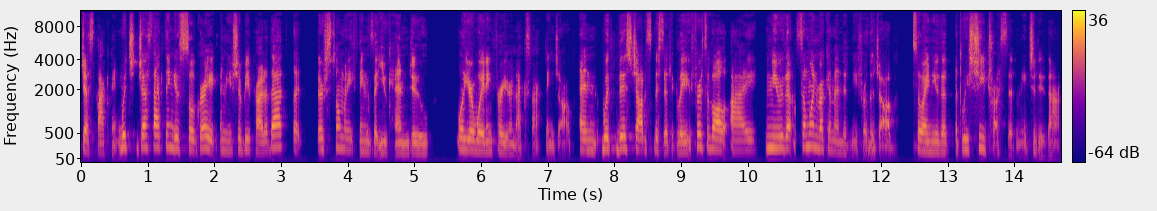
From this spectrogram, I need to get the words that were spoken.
just acting, which just acting is so great and you should be proud of that. But there's so many things that you can do while you're waiting for your next acting job. And with this job specifically, first of all, I knew that someone recommended me for the job. So I knew that at least she trusted me to do that.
